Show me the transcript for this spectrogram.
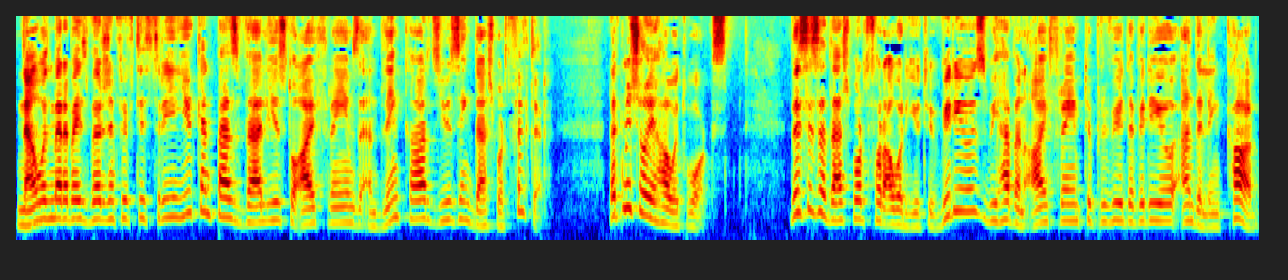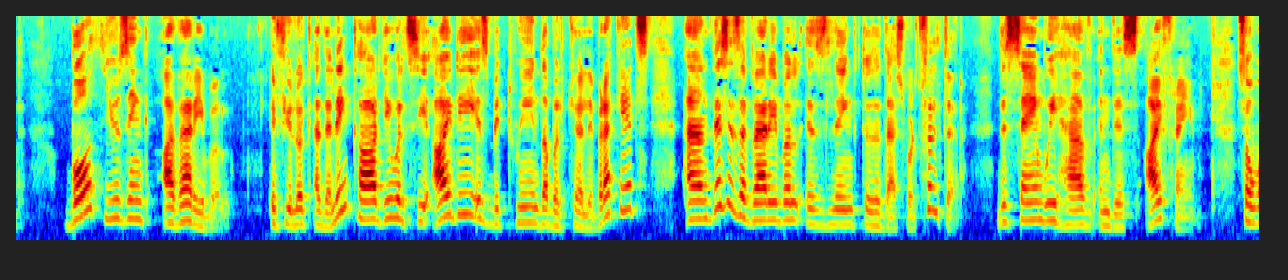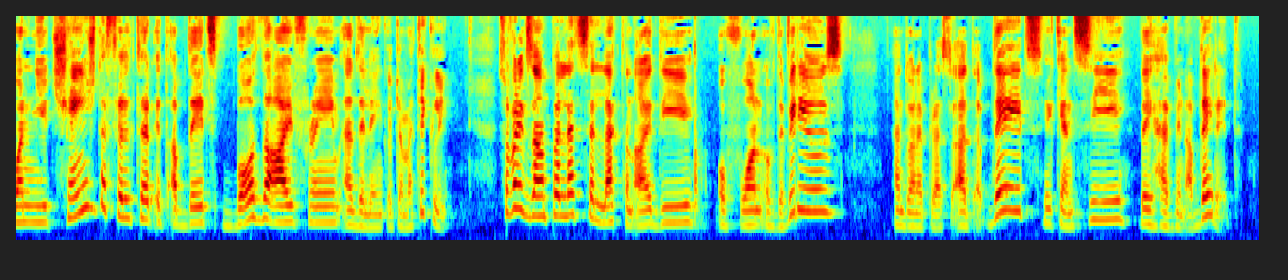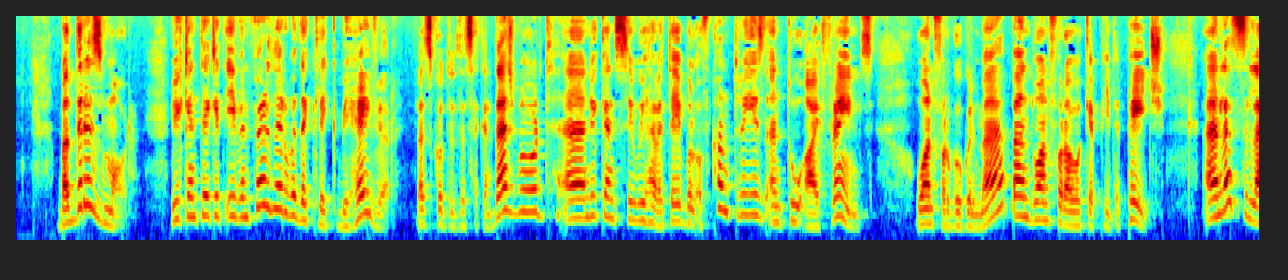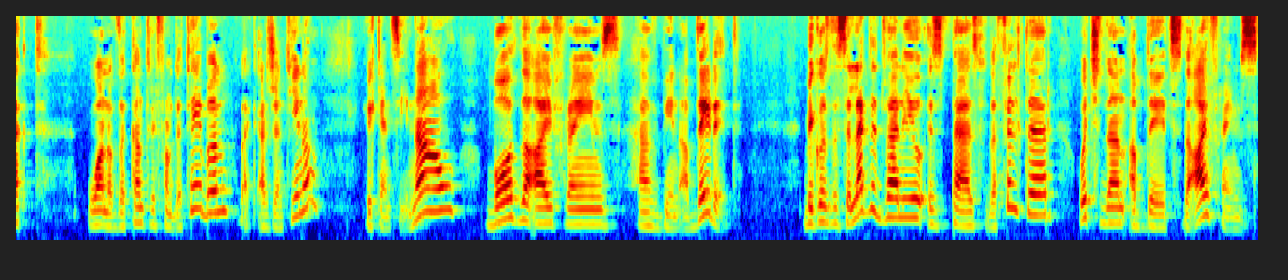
Now with Metabase version 53, you can pass values to iframes and link cards using dashboard filter. Let me show you how it works. This is a dashboard for our YouTube videos. We have an iframe to preview the video and a link card, both using a variable. If you look at the link card, you will see ID is between double curly brackets, and this is a variable is linked to the dashboard filter. The same we have in this iframe. So when you change the filter, it updates both the iframe and the link automatically. So for example, let's select an ID of one of the videos, and when I press add updates, you can see they have been updated. But there is more. You can take it even further with the click behavior. Let's go to the second dashboard and you can see we have a table of countries and two iframes, one for Google Map and one for our Wikipedia page. And let's select one of the country from the table, like Argentina. You can see now both the iframes have been updated because the selected value is passed to the filter, which then updates the iframes.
